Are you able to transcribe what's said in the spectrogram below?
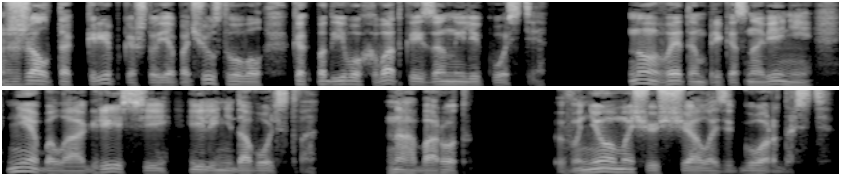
Сжал так крепко, что я почувствовал, как под его хваткой заныли кости. Но в этом прикосновении не было агрессии или недовольства. Наоборот, в нем ощущалась гордость.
